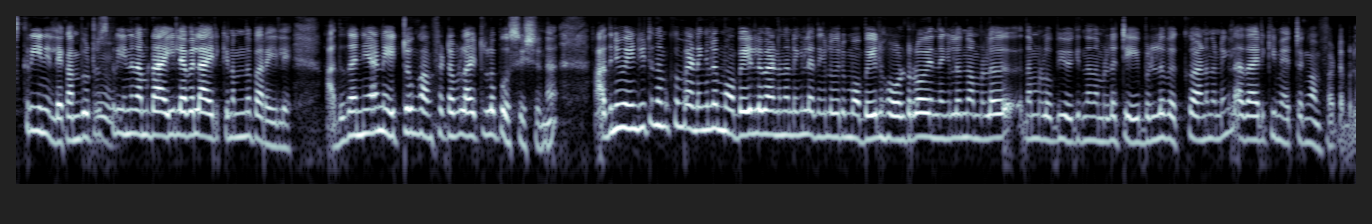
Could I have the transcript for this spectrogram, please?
സ്ക്രീനില്ലേ കമ്പ്യൂട്ടർ സ്ക്രീന് നമ്മുടെ ഐ ലെവൽ ആയിരിക്കണം എന്ന് പറയില്ലേ? അത് തന്നെയാണ് ഏറ്റവും കംഫർട്ടബിൾ ആയിട്ടുള്ള പൊസിഷന് അതിന് വേണ്ടിയിട്ട് നമുക്ക് വേണമെങ്കിൽ മൊബൈലിൽ വേണമെന്നുണ്ടെങ്കിൽ എന്തെങ്കിലും ഒരു മൊബൈൽ ഹോൾഡറോ എന്തെങ്കിലും നമ്മൾ നമ്മൾ ഉപയോഗിക്കുന്ന നമ്മളുടെ ടേബിളിൽ വെക്കുകയാണെന്നുണ്ടെങ്കിൽ അതായിരിക്കും ഏറ്റവും കംഫർട്ടബിൾ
